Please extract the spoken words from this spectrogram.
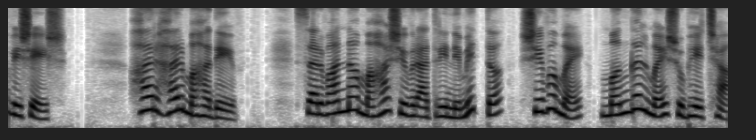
विशेष. हर हर महादेव. सर्वांना महाशिवरात्रीनिमित्त शिवमय मंगलमय शुभेच्छा.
